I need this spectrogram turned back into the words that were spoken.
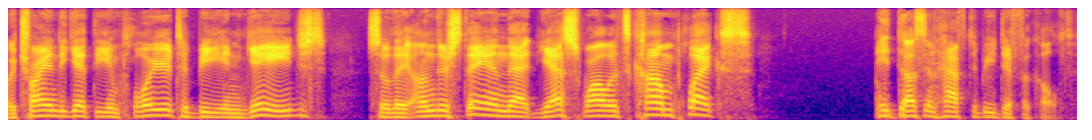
We're trying to get the employer to be engaged so they understand that, yes, while it's complex, it doesn't have to be difficult.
